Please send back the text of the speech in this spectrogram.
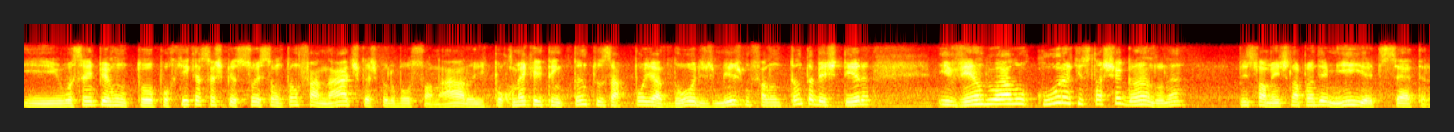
E você me perguntou por que, que essas pessoas são tão fanáticas pelo Bolsonaro e por como é que ele tem tantos apoiadores, mesmo falando tanta besteira e vendo a loucura que está chegando, né? Principalmente na pandemia, etc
